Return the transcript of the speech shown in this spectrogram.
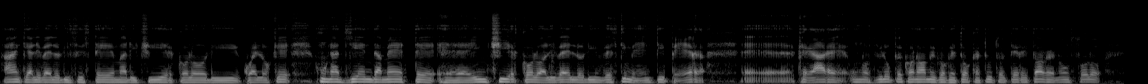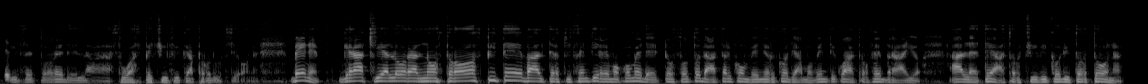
anche a livello di sistema, di circolo, di quello che un'azienda mette eh, in circolo a livello di investimenti per eh, creare uno sviluppo economico che tocca tutto il territorio e non solo il settore della sua specifica produzione. Bene, grazie allora al nostro ospite, Walter, ci sentiremo come detto sotto data al convegno, ricordiamo 24 4 febbraio al Teatro Civico di Tortona.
